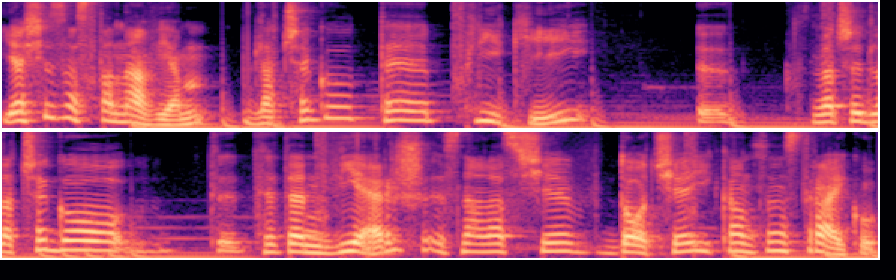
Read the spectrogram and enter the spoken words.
ja się zastanawiam, dlaczego te pliki, yy, znaczy dlaczego t- ten wiersz znalazł się w Docie i Counter-Strike'u.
